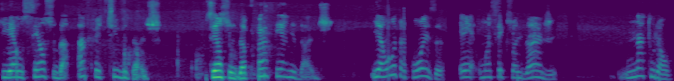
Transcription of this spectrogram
que é o senso da afetividade, senso da fraternidade. E a outra coisa é uma sexualidade natural.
